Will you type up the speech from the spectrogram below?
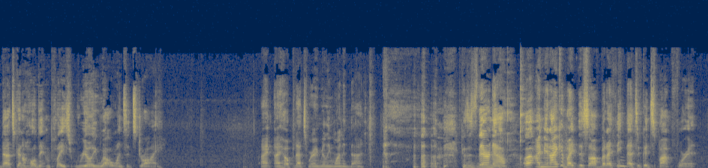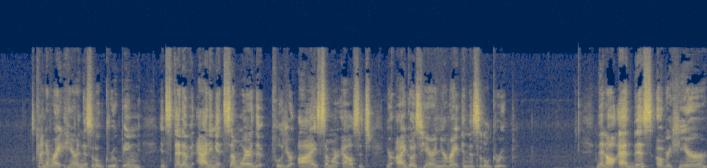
that's going to hold it in place really well once it's dry. I, I hope that's where I really wanted that. Because it's there now. Uh, I mean, I could wipe this off, but I think that's a good spot for it. It's kind of right here in this little grouping. Instead of adding it somewhere that pulls your eye somewhere else, it's your eye goes here and you're right in this little group. Then I'll add this over here.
